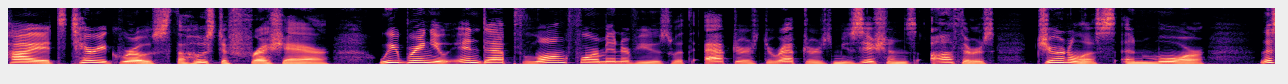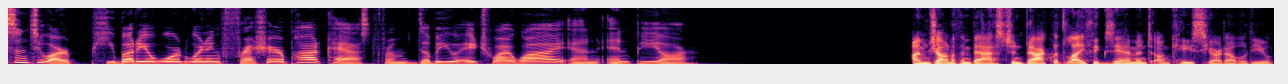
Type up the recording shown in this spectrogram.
Hi, it's Terry Gross, the host of Fresh Air. We bring you in depth, long form interviews with actors, directors, musicians, authors, journalists, and more. Listen to our Peabody Award winning Fresh Air podcast from WHYY and NPR. I'm Jonathan Bastian, back with Life Examined on KCRW,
